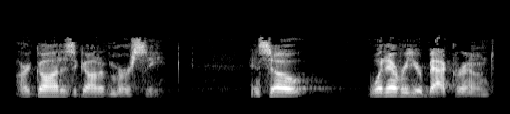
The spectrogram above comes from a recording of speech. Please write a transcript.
Our God is a God of mercy. And so, whatever your background,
